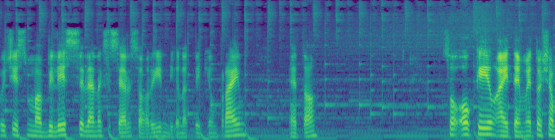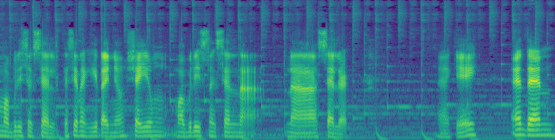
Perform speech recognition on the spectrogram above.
which is mabilis sila nagsisell. Sorry, hindi ko na-click yung prime. Ito. So okay yung item. Ito siya mabilis nag-sell kasi nakikita nyo, siya yung mabilis nag-sell na na seller. Okay. And then,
